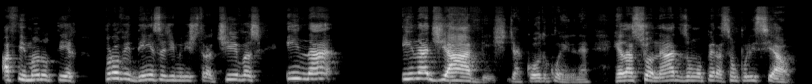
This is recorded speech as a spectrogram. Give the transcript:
afirmando ter providências administrativas ina, inadiáveis, de acordo com ele, né? relacionadas a uma operação policial.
